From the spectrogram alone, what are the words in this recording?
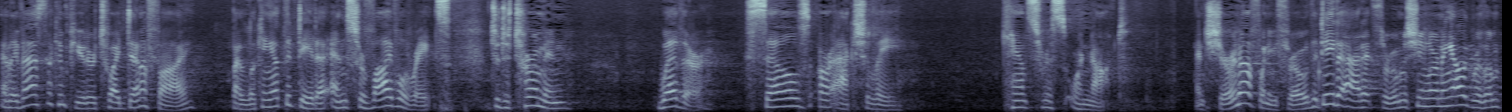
And they've asked the computer to identify, by looking at the data and survival rates, to determine whether cells are actually cancerous or not. And sure enough, when you throw the data at it through a machine learning algorithm,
